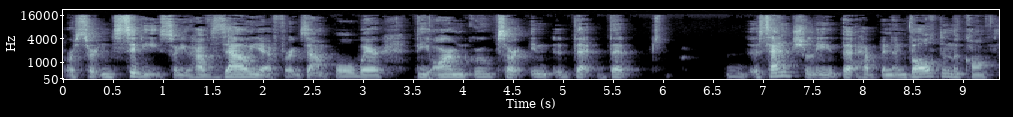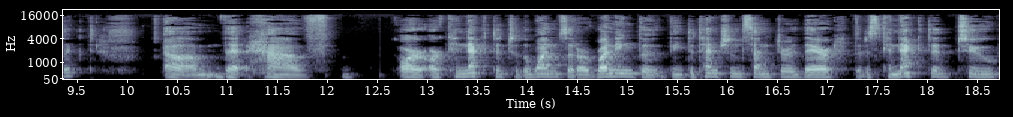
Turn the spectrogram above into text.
or certain cities. So you have Zawiya for example where the armed groups are in that that essentially that have been involved in the conflict um, that have are, are connected to the ones that are running the, the detention center there that is connected to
